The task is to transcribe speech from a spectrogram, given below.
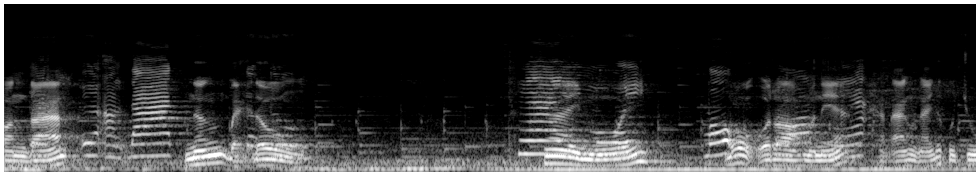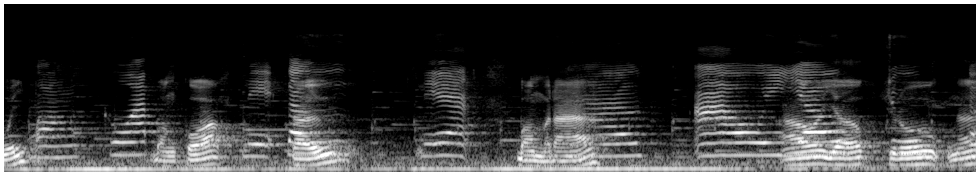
អណ្ដាតរឿងអណ្ដាតនិងបេះដូងថ្ងៃថ្ងៃមួយបោបោករស់ម្នាក់ហាត់អានខ្លួនឯងទៅគ្រូជួយបងគាត់បងគាប់នេះទៅទៅនេះបំរើ ឲ្យឲ្យយកជ្រូកនៅ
